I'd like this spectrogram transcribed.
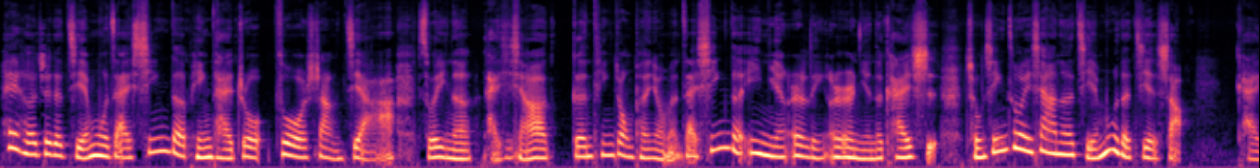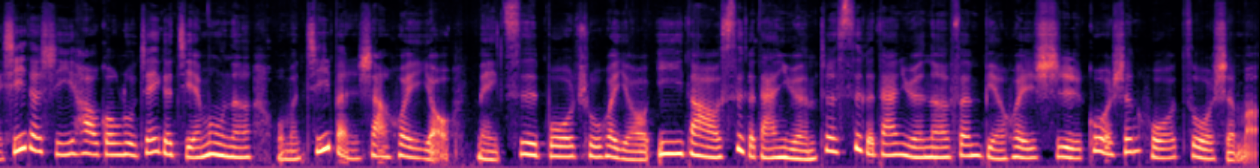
配合这个节目在新的平台做做上架，所以呢，凯西想要。跟听众朋友们，在新的一年二零二二年的开始，重新做一下呢节目的介绍。凯西的十一号公路这个节目呢，我们基本上会有每次播出会有一到四个单元，这四个单元呢，分别会是过生活做什么。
